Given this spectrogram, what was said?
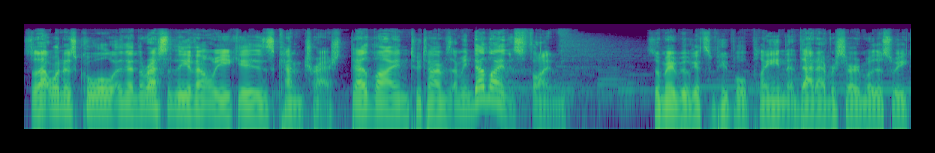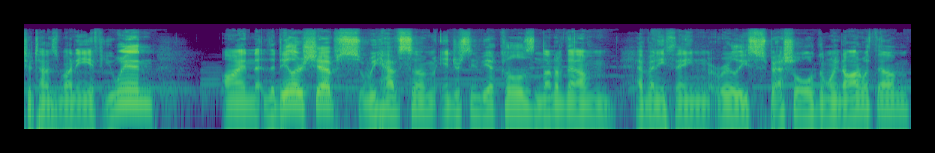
So that one is cool. And then the rest of the event week is kind of trash. Deadline two times. I mean, Deadline is fun. So maybe we'll get some people playing that adversary mode this week. Two times money if you win. On the dealerships, we have some interesting vehicles. None of them have anything really special going on with them.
